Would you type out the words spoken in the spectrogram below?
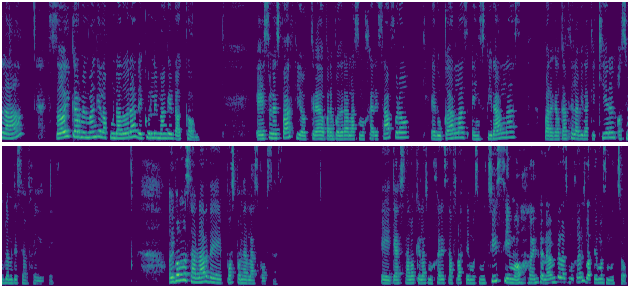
Hola, soy Carmen Mangue, la fundadora de curlymangue.com. Es un espacio creado para empoderar a las mujeres afro, educarlas e inspirarlas para que alcancen la vida que quieren o simplemente sean felices. Hoy vamos a hablar de posponer las cosas. Eh, que es algo que las mujeres afro hacemos muchísimo. Generalmente las mujeres lo hacemos mucho.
